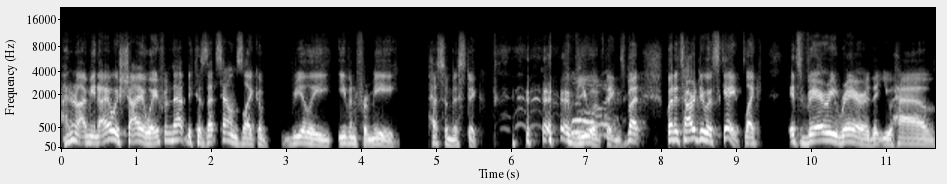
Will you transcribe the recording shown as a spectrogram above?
I don't know. I mean, I always shy away from that because that sounds like a really, even for me, pessimistic view of things. But but it's hard to escape. Like it's very rare that you have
